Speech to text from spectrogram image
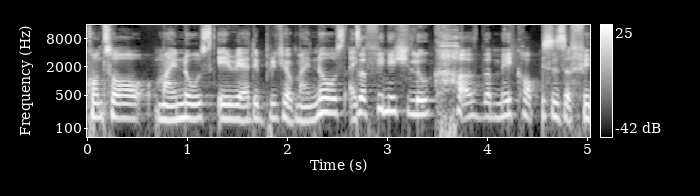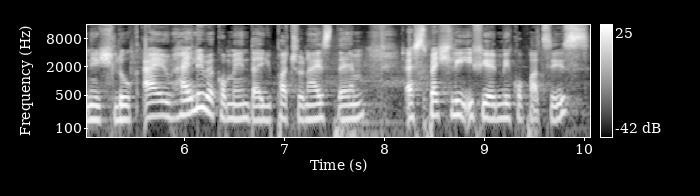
contour my nose area, the bridge of my nose. It's a finished look of the makeup. This is a finished look. I highly recommend that you patronize them, especially if you're a makeup artist,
